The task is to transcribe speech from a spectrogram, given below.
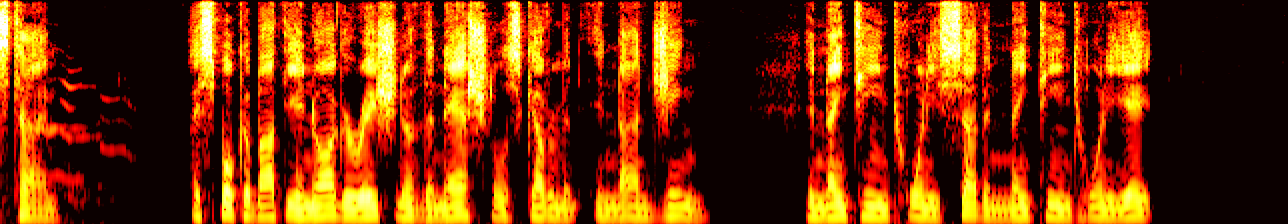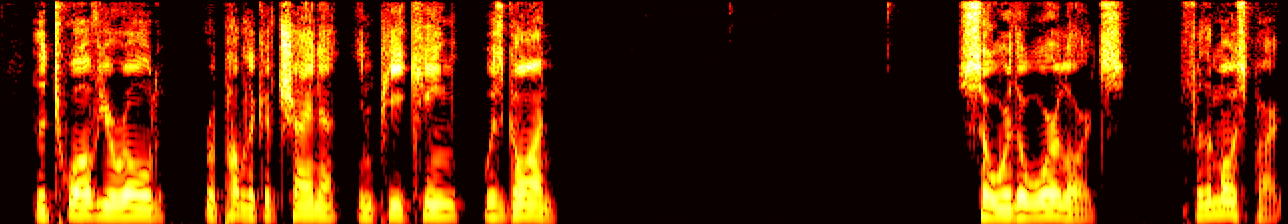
Last time, I spoke about the inauguration of the nationalist government in Nanjing in 1927 1928. The 12 year old Republic of China in Peking was gone. So were the warlords, for the most part.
